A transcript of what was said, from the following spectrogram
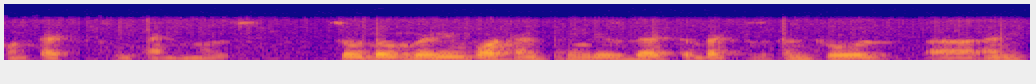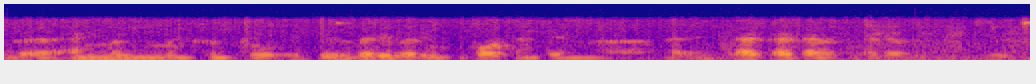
contact through animals. So the very important thing is that vector control uh, and uh, animal movement control. It is very very important in, uh, in at, at, at, every stage.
